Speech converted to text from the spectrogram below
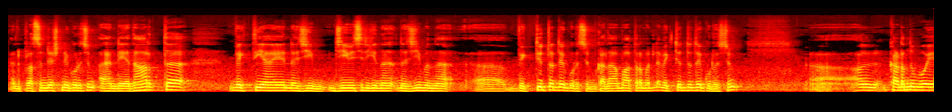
അതിന്റെ പ്രസന്റേഷനെക്കുറിച്ചും അതിന്റെ യഥാർത്ഥ വ്യക്തിയായ നജീം ജീവിച്ചിരിക്കുന്ന നജീം എന്ന വ്യക്തിത്വത്തെക്കുറിച്ചും കഥാപാത്രമല്ല വ്യക്തിത്വത്തെക്കുറിച്ചും കടന്നുപോയ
